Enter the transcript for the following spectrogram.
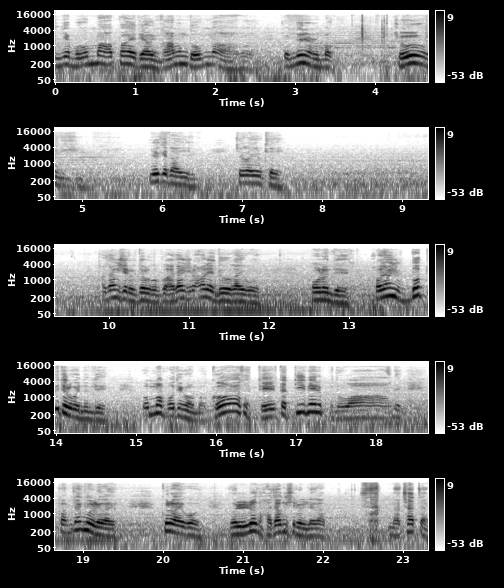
이제 뭐 엄마 아빠에 대한 감흥도 없나? 뭐좀 전에는 막 저 여기다 이- 제가 이렇게 화장실을 들고 그 화장실 안에 넣어가지고 오는데 화장실 높이 들고 있는데 엄마 보더만 막 거기서 대다 뛰내렸거든 와 네, 깜짝 놀래가지고 그래가지고 얼른 화장실을 내가 싹 낮췄잖아.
